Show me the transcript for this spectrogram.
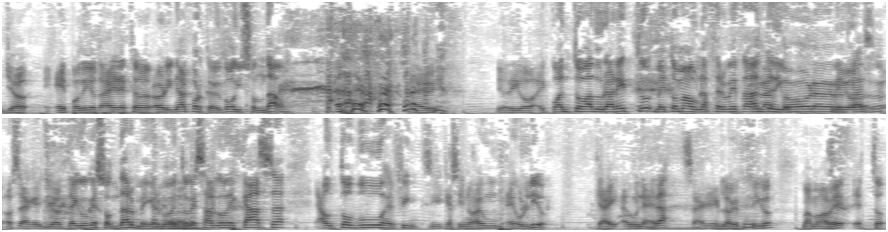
Yo he podido traer este orinal porque hoy voy sondado. O sea, yo digo, ¿eh, ¿cuánto va a durar esto? Me he tomado una cerveza Con antes, las digo, dos horas de digo, retraso. o sea que yo tengo que sondarme en el momento que salgo de casa, autobús, en fin, sí, que si no es un, es un lío. Que hay una edad. O sea, que es lo que te digo. Vamos a ver, esto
